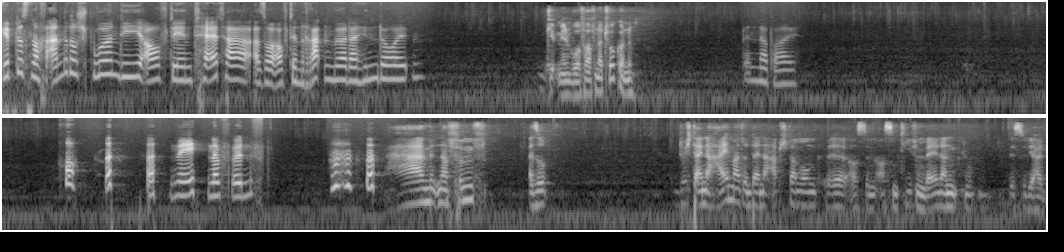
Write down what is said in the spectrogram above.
gibt es noch andere Spuren, die auf den Täter, also auf den Rattenmörder hindeuten? Gib mir einen Wurf auf Naturkunde. Bin dabei. Oh. nee, eine 5. Ah, mit einer 5. Also, durch deine Heimat und deine Abstammung äh, aus, dem, aus den tiefen Wäldern bist du dir halt,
